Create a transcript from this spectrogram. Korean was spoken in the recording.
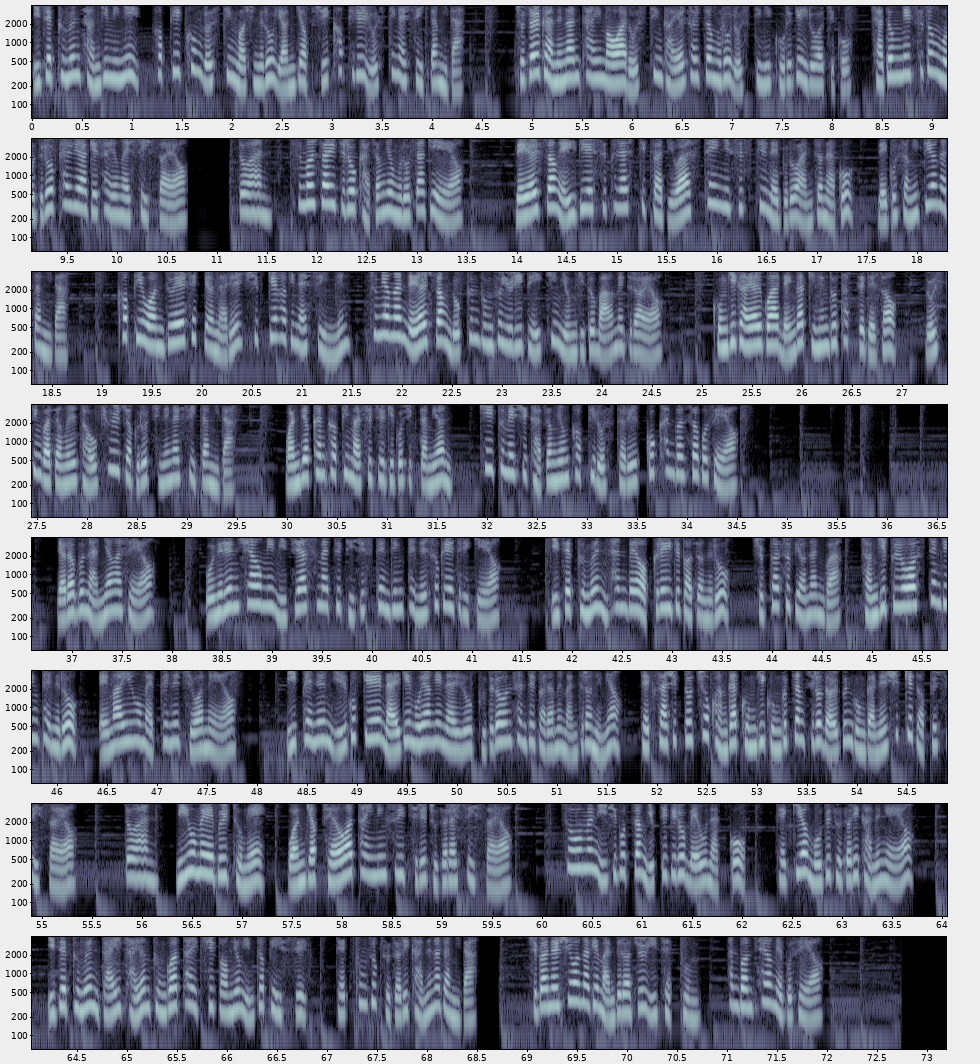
이 제품은 전기 미니 커피 콩 로스팅 머신으로 연기 없이 커피를 로스팅할 수 있답니다. 조절 가능한 타이머와 로스팅 가열 설정으로 로스팅이 고르게 이루어지고 자동 및 수동 모드로 편리하게 사용할 수 있어요. 또한 스몰 사이즈로 가정용으로 딱이에요. 내열성 ABS 플라스틱 바디와 스테인리스 스틸 내부로 안전하고 내구성이 뛰어나답니다. 커피 원두의 색 변화를 쉽게 확인할 수 있는 투명한 내열성 높은 분소 유리 베이킹 용기도 마음에 들어요. 공기 가열과 냉각 기능도 탑재돼서 로스팅 과정을 더욱 효율적으로 진행할 수 있답니다. 완벽한 커피 맛을 즐기고 싶다면 케이프 메시 가정용 커피 로스터를 꼭 한번 써보세요. 여러분 안녕하세요. 오늘은 샤오미 미지아 스마트 디시 스탠딩 팬을 소개해드릴게요. 이 제품은 한 배 업그레이드 버전으로 주파수 변환과 전기 플로어 스탠딩 팬으로 MI 홈 앱펜을 지원해요. 이 팬은 7개의 날개 모양의 날로 부드러운 산들 바람을 만들어내며 140도 초광각 공기 공급 장치로 넓은 공간을 쉽게 덮을 수 있어요. 또한 미홈 앱을 통해 원격 제어와 타이밍 스위치를 조절할 수 있어요. 소음은 25.6dB로 매우 낮고 100기어 모드 조절이 가능해요. 이 제품은 다이 자연풍과 타이치 범용 인터페이스, 대 풍속 조절이 가능하답니다. 집안을 시원하게 만들어줄 이 제품 한번 체험해보세요.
